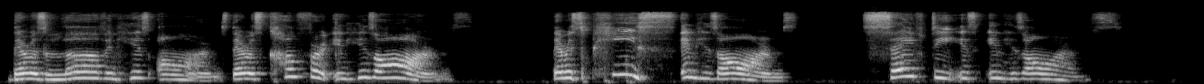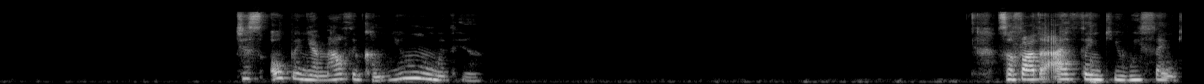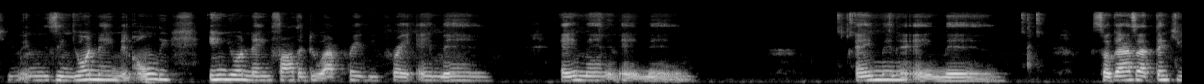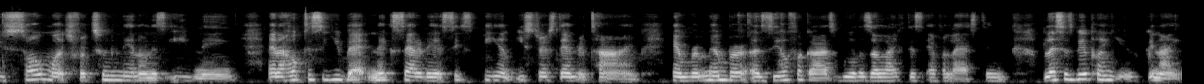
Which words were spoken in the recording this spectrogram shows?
There is love in his arms. There is comfort in his arms. There is peace in his arms. Safety is in his arms. Just open your mouth and commune with him. So, Father, I thank you. We thank you. And it is in your name and only in your name, Father, do I pray. We pray. Amen. Amen and amen. Amen and amen. So, guys, I thank you so much for tuning in on this evening. And I hope to see you back next Saturday at 6 p.m. Eastern Standard Time. And remember, a zeal for God's will is a life that's everlasting. Blessings be upon you. Good night.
